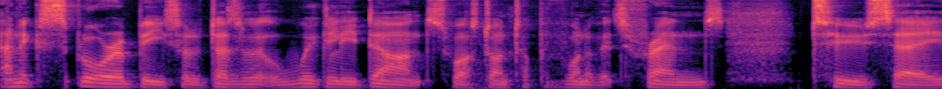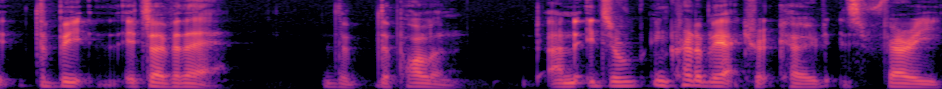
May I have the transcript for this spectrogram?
an explorer bee sort of does a little wiggly dance whilst on top of one of its friends to say the bee it's over there, the the pollen, and it's an incredibly accurate code. It's very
